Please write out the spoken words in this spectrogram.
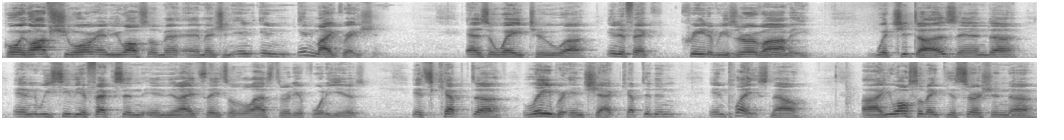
going offshore, and you also uh, mentioned in, in, in migration as a way to, uh, in effect, create a reserve army, which it does, and uh, and we see the effects in, in the United States over the last 30 or 40 years. It's kept uh, labor in check, kept it in, in place. Now, uh, you also make the assertion, uh,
